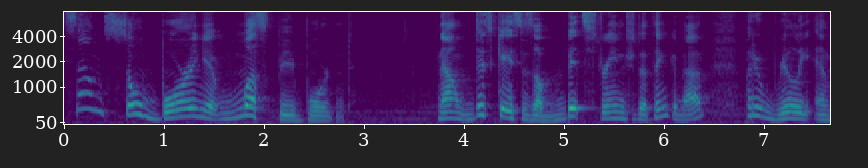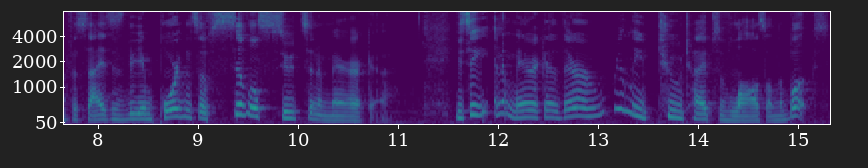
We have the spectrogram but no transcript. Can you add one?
Sounds so boring it must be important. Now, this case is a bit strange to think about, but it really emphasizes the importance of civil suits in America. You see, in America, there are really two types of laws on the books.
